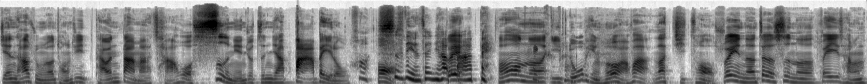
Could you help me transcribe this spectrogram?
检察署呢统计，台湾大麻查获四年就增加八倍喽。哦，四年增加八倍。然后呢，以毒品合法化，那几哦，所以呢，这个事呢非常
